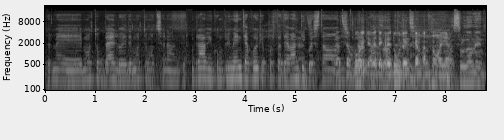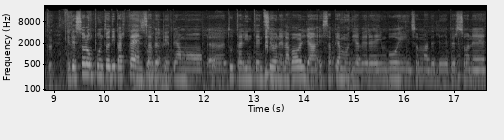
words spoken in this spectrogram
per me è molto bello ed è molto emozionante. Bravi, complimenti a voi che portate avanti Grazie. questo. Grazie diciamo, a voi che avete creduto insieme a noi. Eh. Assolutamente. Ed è solo un punto di partenza perché abbiamo eh, tutta l'intenzione, la voglia e sappiamo di avere in voi insomma, delle persone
